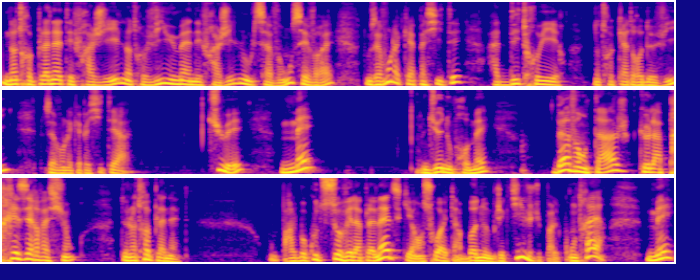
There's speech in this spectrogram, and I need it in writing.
notre planète est fragile, notre vie humaine est fragile, nous le savons, c'est vrai. Nous avons la capacité à détruire notre cadre de vie, nous avons la capacité à tuer, mais Dieu nous promet davantage que la préservation de notre planète. On parle beaucoup de sauver la planète, ce qui en soi est un bon objectif, je ne dis pas le contraire, mais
